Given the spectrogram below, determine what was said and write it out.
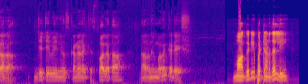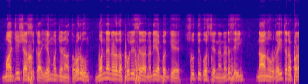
ನಮಸ್ಕಾರ. ಜಿ ಟಿ ವಿ ನ್ಯೂಸ್ ಕನ್ನಡಕ್ಕೆ ಸ್ವಾಗತ. ನಾನು ನಿಮ್ಮ ವೆಂಕಟೇಶ್. ಮಾಗಡಿ ಪಟ್ಟಣದಲ್ಲಿ ಮಾಜಿ ಶಾಸಕ ಎಂ ಮಂಜುನಾಥ್ ಅವರು ಮೊನ್ನೆ ನಡೆದ ಪೊಲೀಸರ ನಡೆಯ ಬಗ್ಗೆ ಸುದ್ದಿಗೋಷ್ಠಿಯನ್ನು ನಡೆಸಿ, ನಾನು ರೈತರ ಪರ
